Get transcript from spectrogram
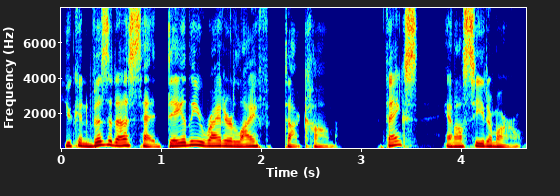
you can visit us at dailywriterlife.com. Thanks, and I'll see you tomorrow.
